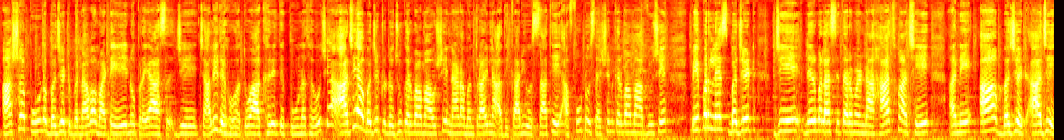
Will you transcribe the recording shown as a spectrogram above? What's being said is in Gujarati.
આશાપૂર્ણ બજેટ બનાવવા માટે એનો પ્રયાસ જે ચાલી રહ્યો હતો, આખરે તે પૂર્ણ થયો છે. આજે આ બજેટ રજૂ કરવામાં આવશે. નાણાં મંત્રાલયના અધિકારીઓ સાથે આ ફોટો સેશન કરવામાં આવ્યું છે. પેપરલેસ બજેટ જે નિર્મલા સીતારમણના હાથમાં છે અને આ બજેટ આજે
